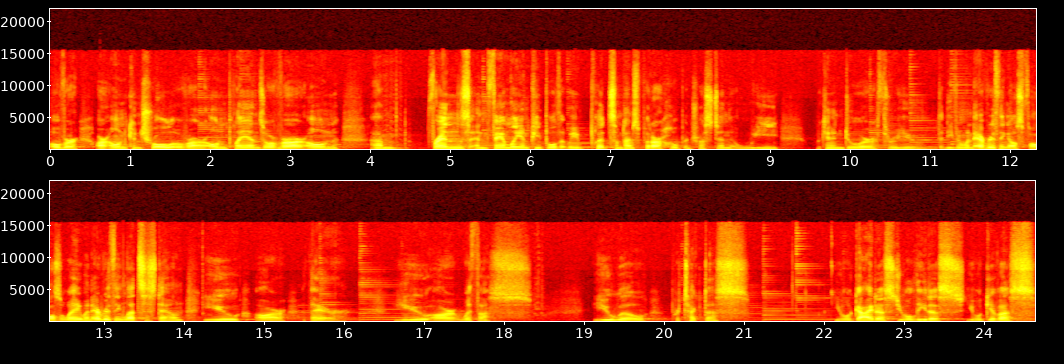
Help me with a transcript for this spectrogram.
over our own control, over our own plans, over our own um, friends and family and people that we put sometimes put our hope and trust in, that we we can endure through you. That even when everything else falls away, when everything lets us down, you are there. You are with us. You will protect us. You will guide us. You will lead us. You will give us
